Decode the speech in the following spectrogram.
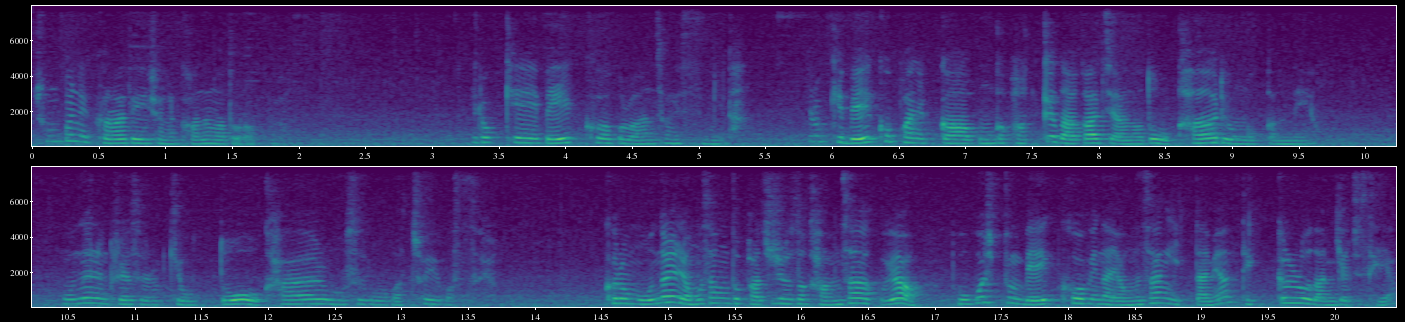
충분히 그라데이션이 가능하더라고요. 이렇게 메이크업을 완성했습니다. 이렇게 메이크업 하니까 뭔가 밖에 나가지 않아도 가을이 온 것 같네요. 오늘은 그래서 이렇게 옷도 가을 옷으로 맞춰 입었어요. 그럼 오늘 영상도 봐주셔서 감사하고요. 보고 싶은 메이크업이나 영상이 있다면 댓글로 남겨주세요.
